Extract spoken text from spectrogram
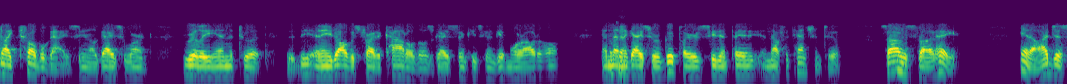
like trouble guys, you know, guys who weren't really into it. And he'd always try to coddle those guys, think he's going to get more out of them. And okay. then the guys who were good players, he didn't pay enough attention to. So I always hmm. thought, hey, you know, I just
